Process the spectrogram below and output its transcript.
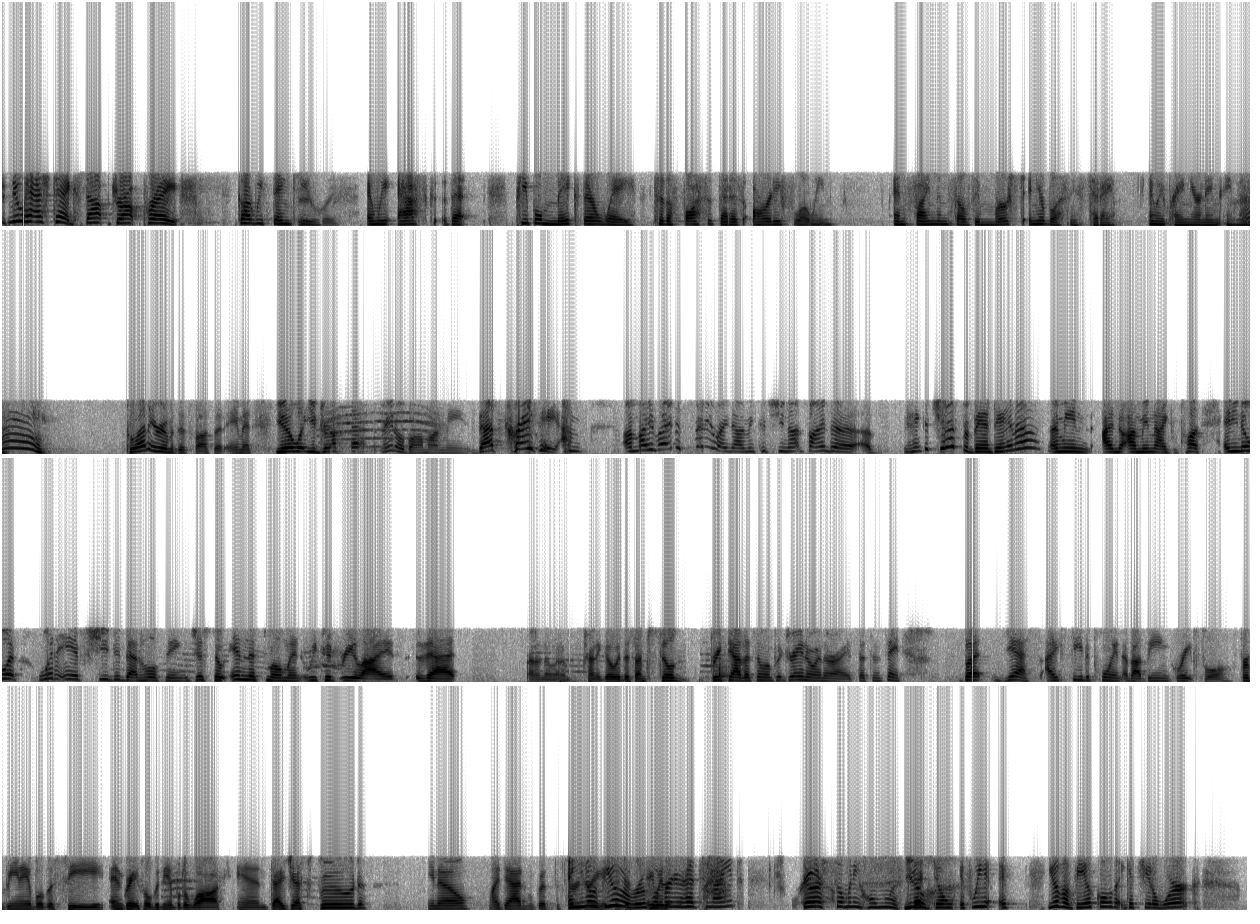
New hashtag: Stop, Drop, Pray. God, we thank you, Seriously. and we ask that people make their way to the faucet that is already flowing, and find themselves immersed in your blessings today. And we pray in your name, Amen. Mm. Plenty of room at this faucet. Amen. You know what? You dropped that Drano bomb on me. That's crazy. I'm, I'm my mind is spinning right now. I mean, could she not find a, a handkerchief, a bandana? I mean, I know. I mean, I could. Probably, and you know what? What if she did that whole thing just so in this moment we could realize that? I don't know what I'm trying to go with this. I'm still freaked out that someone put Drano in their eyes. That's insane. But yes, I see the point about being grateful for being able to see and grateful being able to walk and digest food. You know, my dad would with the surgery. And you know, if you have a roof over your head tonight, there are so many homeless You that know- don't. If we, if you have a vehicle that gets you to work,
